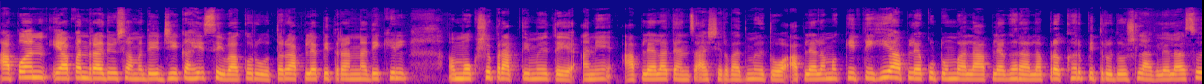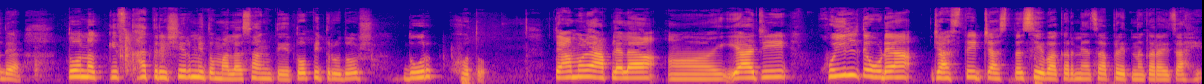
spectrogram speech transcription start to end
आपण या पंधरा दिवसामध्ये जी काही सेवा करू तर आपल्या पित्रांना देखील मोक्षप्राप्ती मिळते आणि आपल्याला त्यांचा आशीर्वाद मिळतो. आपल्याला मग कितीही आपल्या कुटुंबाला आपल्या घराला प्रखर पितृदोष लागलेला असू द्या तो नक्कीच खात्रीशीर मी तुम्हाला सांगते तो पितृदोष दूर होतो. त्यामुळे आपल्याला या जी होईल तेवढ्या जास्तीत जास्त सेवा करण्याचा प्रयत्न करायचा आहे.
